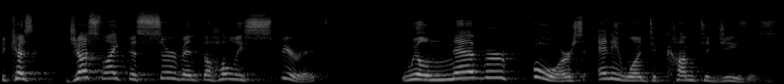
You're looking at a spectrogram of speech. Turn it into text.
Because just like the servant, the Holy Spirit will never force anyone to come to Jesus.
